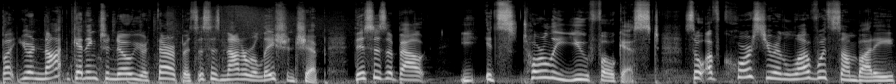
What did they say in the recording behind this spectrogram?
but you're not getting to know your therapist. This is not a relationship. This is about it's totally you focused. So of course you're in love with somebody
